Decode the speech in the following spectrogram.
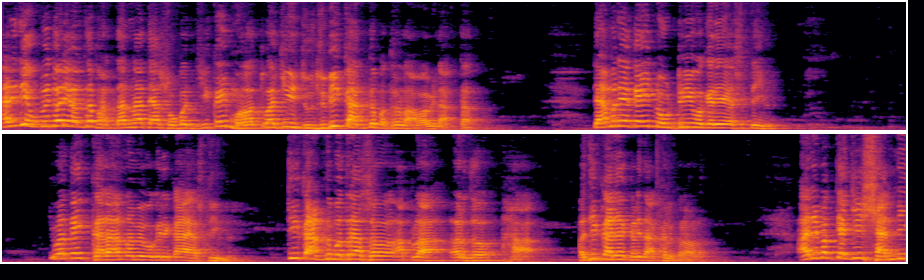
आणि ते उमेदवारी अर्ज भरताना त्यासोबत जी काही महत्त्वाची जुजबी कागदपत्र लावावी लागतात. त्यामध्ये काही नोटरी वगैरे असतील किंवा काही करारनामे वगैरे काय असतील ती कागदपत्रासह आपला अर्ज हा अधिकाऱ्याकडे दाखल करावा लागतो. आणि मग त्याची शांनी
